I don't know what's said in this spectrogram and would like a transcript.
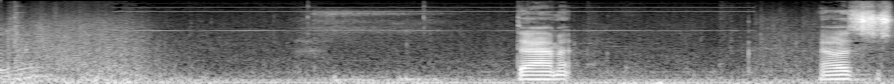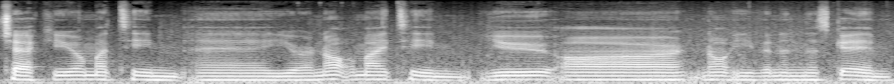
Is it? Damn it. Now let's just check. You're on my team. Uh, you're not on my team. You are not even in this game.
